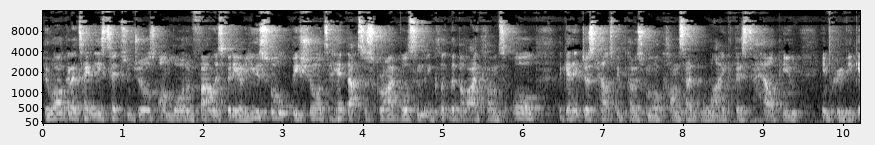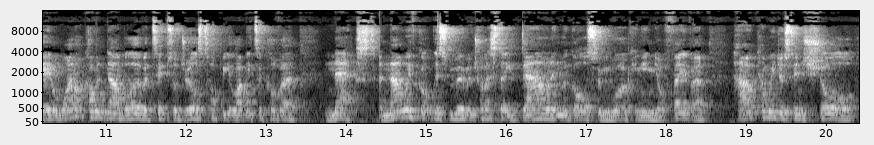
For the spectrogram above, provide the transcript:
who are going to take these tips and drills on board and found this video useful, be sure to hit that subscribe button and click the bell icon to all. Again, it just helps me post more content like this to help you improve your game. And why not comment down below the tips or drills topic you'd like me to cover next? And now we've got this movement trying to stay down in the golf swing working in your favor how can we just ensure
